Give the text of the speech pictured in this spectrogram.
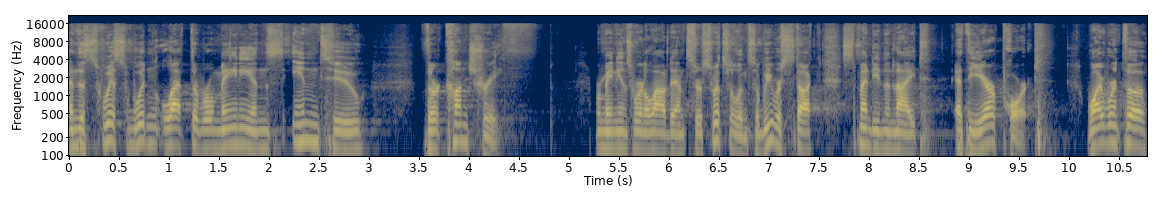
And the Swiss wouldn't let the Romanians into their country. Romanians weren't allowed to enter Switzerland. So we were stuck spending the night at the airport. Why weren't the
